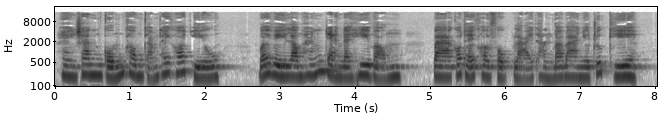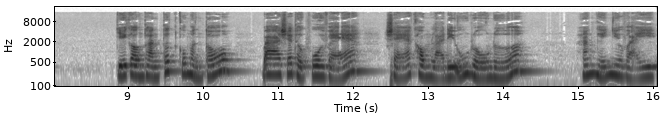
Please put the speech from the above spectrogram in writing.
Hàng sanh cũng không cảm thấy khó chịu, bởi vì lòng hắn tràn đầy hy vọng ba có thể khôi phục lại thành ba ba như trước kia. Chỉ cần thành tích của mình tốt, ba sẽ thật vui vẻ, sẽ không lại đi uống rượu nữa. Hắn nghĩ như vậy,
